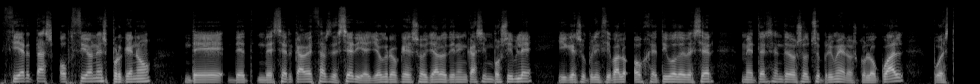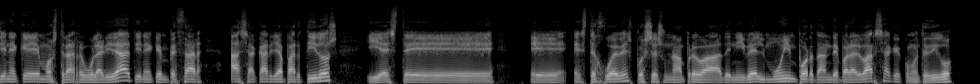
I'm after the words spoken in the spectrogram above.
ciertas opciones, ¿por qué no?, de, de, de, ser cabezas de serie. Yo creo que eso ya lo tienen casi imposible y que su principal objetivo debe ser meterse entre los ocho primeros, con lo cual, pues tiene que mostrar regularidad, tiene que empezar a sacar ya partidos y este eh, este jueves, pues es una prueba de nivel muy importante para el Barça, que como te digo,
